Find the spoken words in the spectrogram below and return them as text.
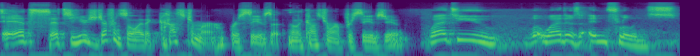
it's it's a huge difference in the way the customer receives it and the customer perceives you. Where do you where does influence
